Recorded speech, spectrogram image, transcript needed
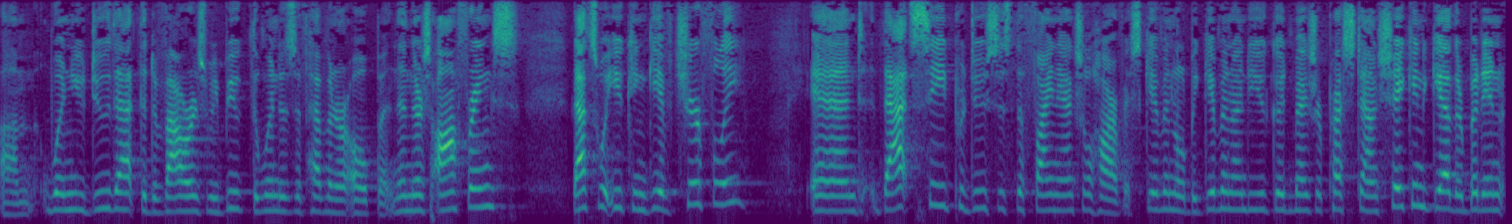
Um, when you do that, the devourers rebuke, the windows of heaven are open. Then there's offerings. That's what you can give cheerfully. And that seed produces the financial harvest. Given it'll be given unto you good measure, pressed down, shaken together. But in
